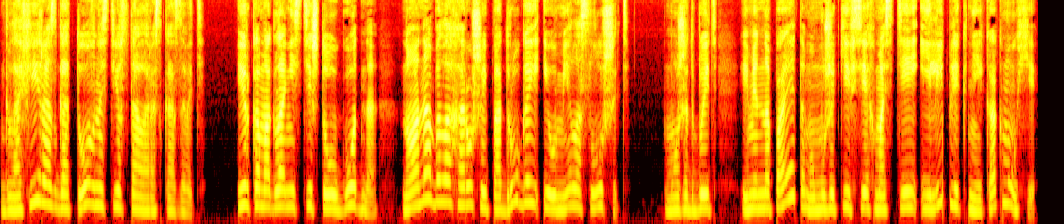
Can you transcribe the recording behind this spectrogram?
Глафира с готовностью стала рассказывать. Ирка могла нести что угодно, но она была хорошей подругой и умела слушать. Может быть, именно поэтому мужики всех мастей и липли к ней, как мухи?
